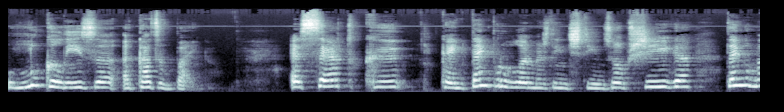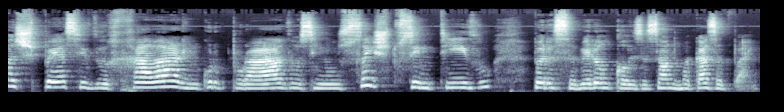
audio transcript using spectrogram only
localiza a casa de banho. É certo que quem tem problemas de intestinos ou bexiga tem uma espécie de radar incorporado, assim, um sexto sentido, para saber a localização de uma casa de banho.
